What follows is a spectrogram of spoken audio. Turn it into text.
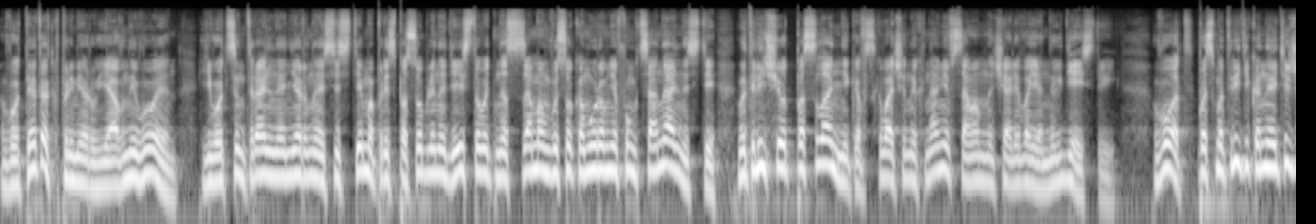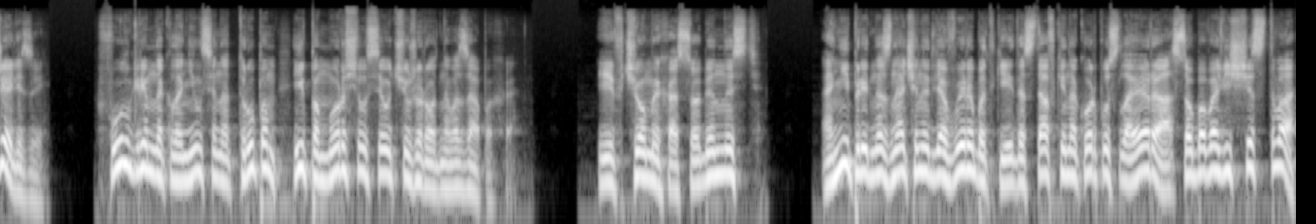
Вот этот, к примеру, явный воин. Его центральная нервная система приспособлена действовать на самом высоком уровне функциональности, в отличие от посланников, схваченных нами в самом начале военных действий. Вот, посмотрите-ка на эти железы. Фулгрим наклонился над трупом и поморщился от чужеродного запаха. «И в чем их особенность?» Они предназначены для выработки и доставки на корпус Лаэра особого вещества,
